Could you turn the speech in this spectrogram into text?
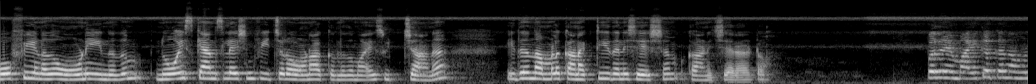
ഓഫ് ചെയ്യണതും ഓൺ ചെയ്യുന്നതും നോയിസ് ക്യാൻസലേഷൻ ഫീച്ചർ ഓൺ ആക്കുന്നതുമായ സ്വിച്ചാണ് ഇത് നമ്മൾ കണക്ട് ചെയ്തതിന് ശേഷം കാണിച്ചു തരാം കേട്ടോ. ഇപ്പൊ മൈക്കൊക്കെ നമ്മൾ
